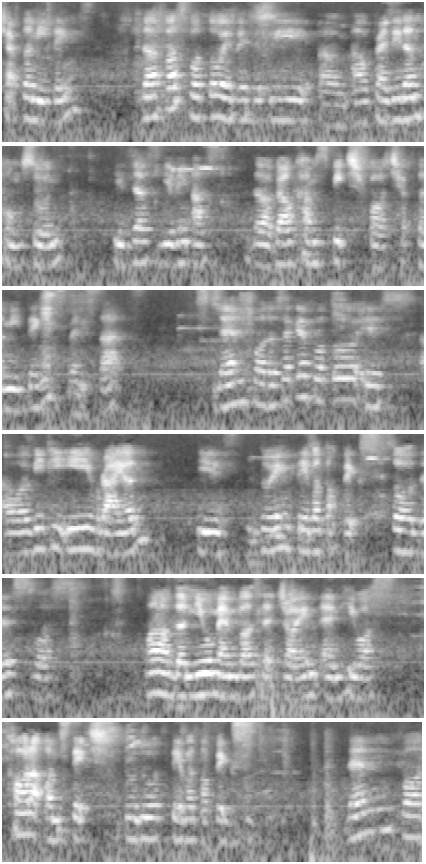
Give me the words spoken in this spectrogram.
chapter meetings. The first photo is basically um, our president Hong Soon. He's just giving us the welcome speech for chapter meetings when it starts. Then for the second photo is our VPE Ryan. He's doing table topics. So this was one of the new members that joined and he was called up on stage to do table topics. Then for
